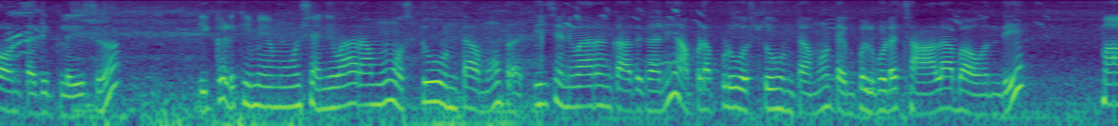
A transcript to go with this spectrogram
బాగుంటుంది ప్లేస్. ఇక్కడికి మేము శనివారం వస్తూ ఉంటాము. ప్రతి శనివారం కాదు కానీ అప్పుడప్పుడు వస్తూ ఉంటాము. టెంపుల్ కూడా చాలా బాగుంది. మా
